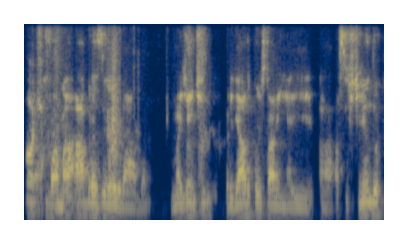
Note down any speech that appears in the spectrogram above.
Ótimo. É a forma abrasileirada. Mas, gente, obrigado por estarem aí uh, assistindo.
